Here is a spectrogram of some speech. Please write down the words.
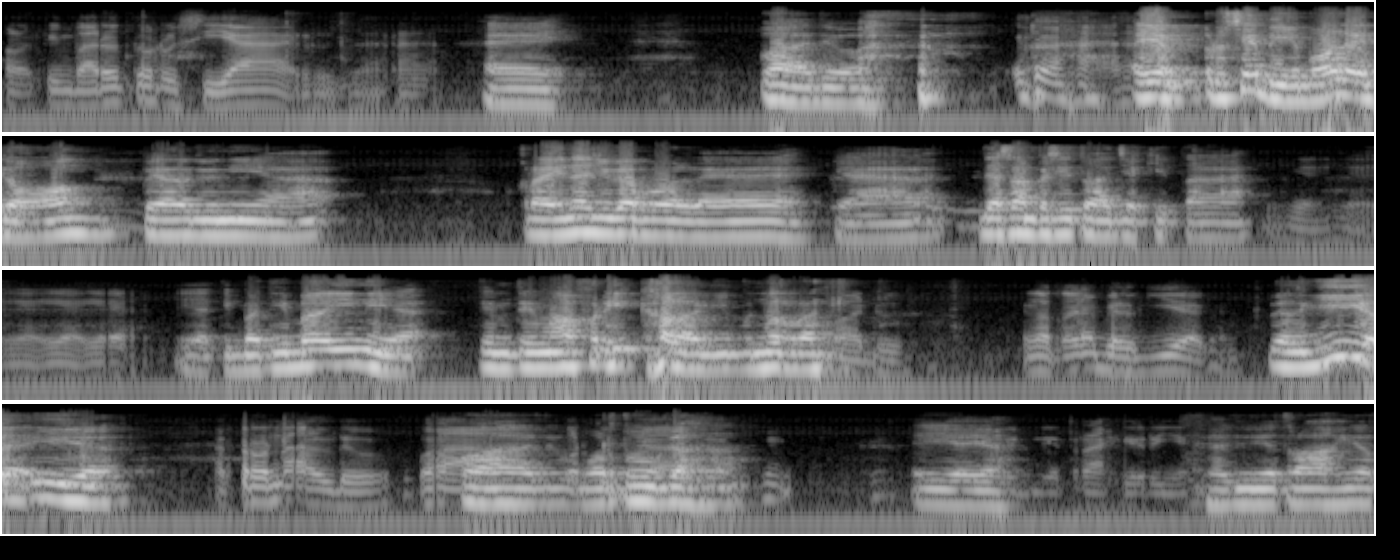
Kalau tim baru tuh Rusia, negara. Hei, waduh. Iya, Rusia bi boleh dong, Piala Dunia. Ukraina juga boleh, ya. Udah sampai situ aja kita. Iya, iya, iya, iya, iya. Ya tiba-tiba ini ya, tim-tim Afrika lagi beneran. Waduh. Nggak taunya Belgia kan. Belgia, iya. Ronaldo. Wah, Waduh, Portugal. Iya ya, Ini terakhirnya. Dunia terakhir.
